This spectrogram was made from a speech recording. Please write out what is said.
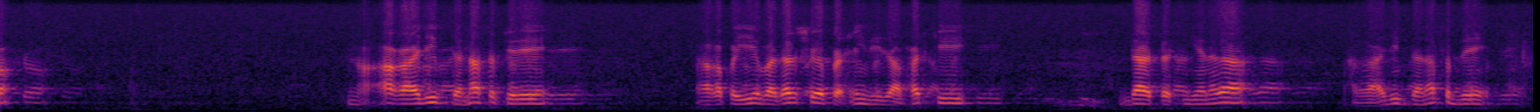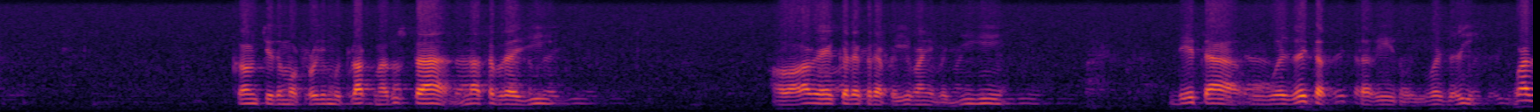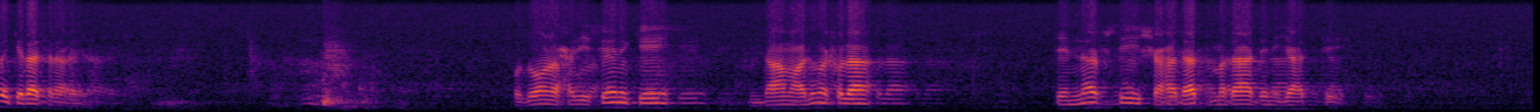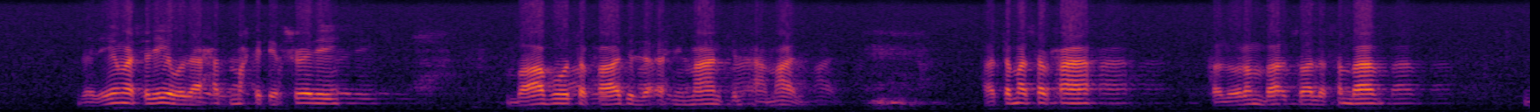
نو اغالب د نصب چې دی هغه په یې بدل شو په حین د اضافت کې دا تسنیه نه ده غالب د نصب دی کوم چې د مفعول مطلق نه رستا نصب راځي او هغه به کله کله په یی باندې بدلیږي دیتا وضعی تغییر وی وضعی وضع کې داسې راغلی په دوه حدیثینو کې دا معلومه شولا چې نفسي شهادت مدار د نجات دی د دې مسئلې وضاحت مخکې تېر شوی دی، باب تفاضل اهل ايمان فی الاعمال، اتمه صفحه، څلورم باب، څوارلسم باب،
